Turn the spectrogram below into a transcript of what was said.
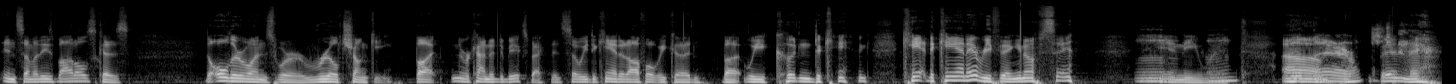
in some of these bottles because the older ones were real chunky, but they were kind of to be expected. So we decanted off what we could, but we couldn't decant can't decant everything. You know what I'm saying? Anyway, um, there. been there.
